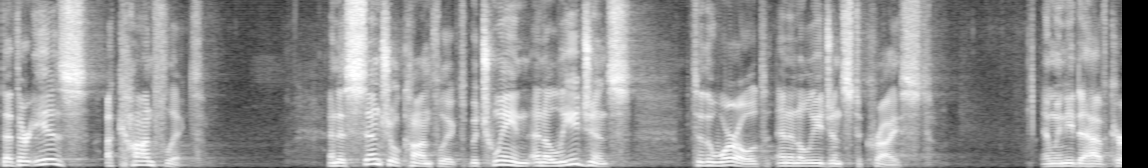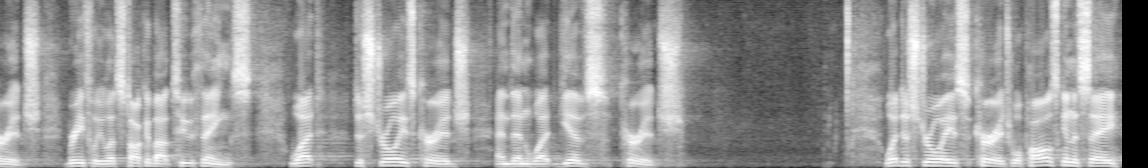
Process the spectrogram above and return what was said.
that there is a conflict, an essential conflict between an allegiance to the world and an allegiance to Christ. And we need to have courage. Briefly, let's talk about two things what destroys courage, and then what gives courage. What destroys courage? Well, Paul's going to say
